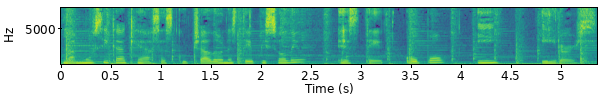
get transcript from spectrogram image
La música que has escuchado en este episodio es de Oppo y eaters.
